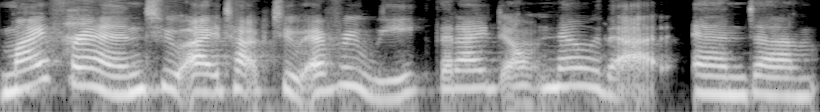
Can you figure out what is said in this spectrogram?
my friend who I talk to every week, that I don't know that. And um,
